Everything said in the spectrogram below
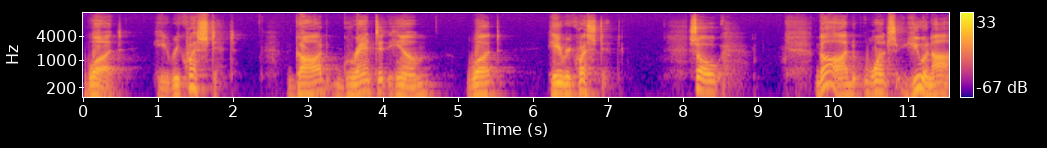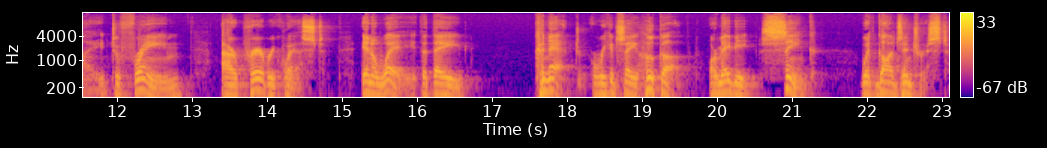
what he requested. God granted him what he requested. So God wants you and I to frame our prayer request in a way that they connect, or we could say hook up, or maybe sync with God's interest.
